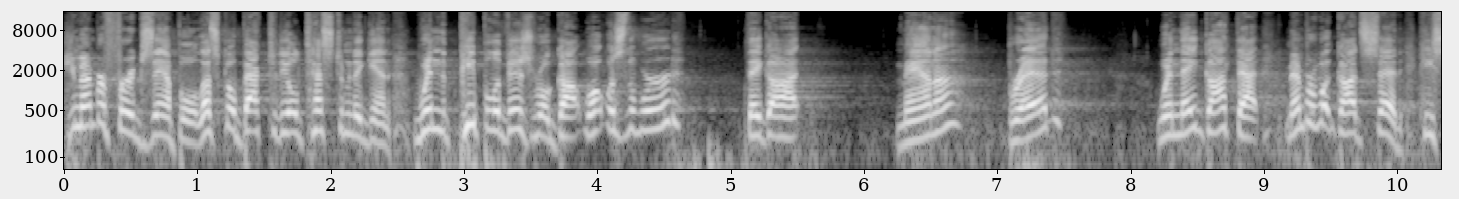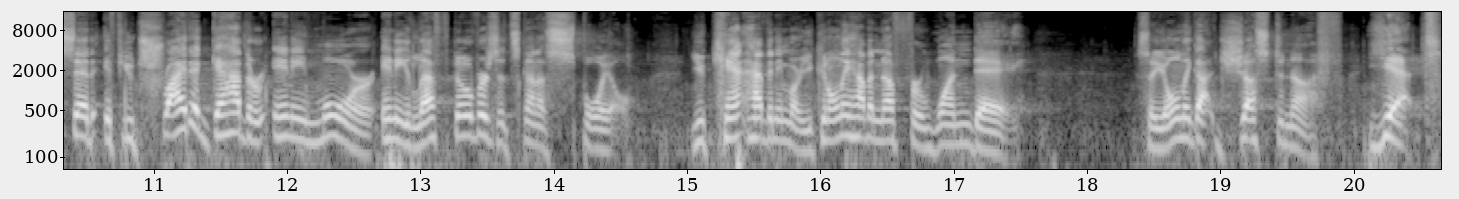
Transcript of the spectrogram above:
Do you remember, for example, let's go back to the Old Testament again. When the people of Israel got what was the word? They got manna, bread. When they got that, remember what God said? He said, if you try to gather any more, any leftovers, it's gonna spoil. You can't have any more. You can only have enough for one day. So you only got just enough. Yet,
